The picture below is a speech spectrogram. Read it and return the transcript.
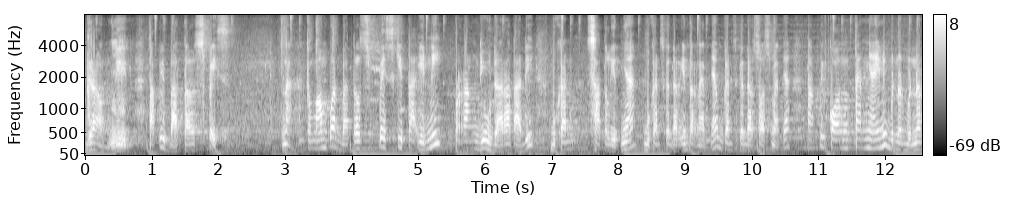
ground di- tapi battle space Nah, kemampuan battle space kita ini perang di udara tadi bukan satelitnya, bukan sekedar internetnya, bukan sekedar sosmednya, tapi kontennya ini benar-benar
